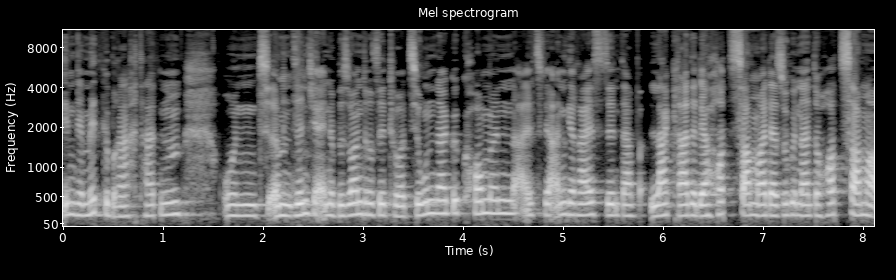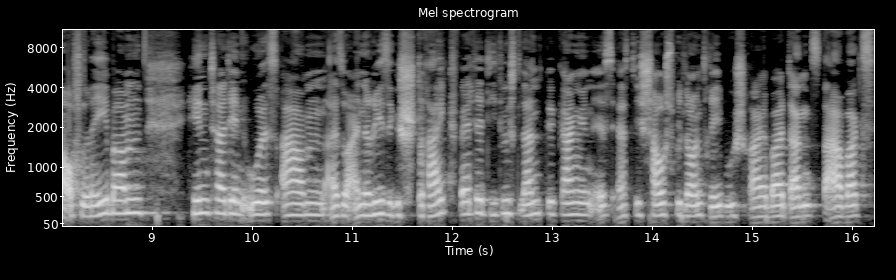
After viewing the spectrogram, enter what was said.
den wir mitgebracht hatten und ähm, sind ja in eine besondere Situation da gekommen, als wir angereist sind. Da lag gerade der Hot Summer, der sogenannte Hot Summer of Labor hinter den USA, also eine riesige Streikwelle, die durchs Land gegangen ist. Erst die Schauspieler und Drehbuchschreiber, dann Starbucks,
